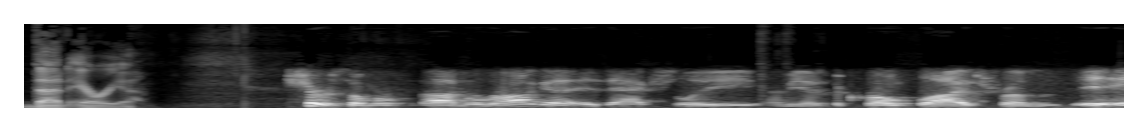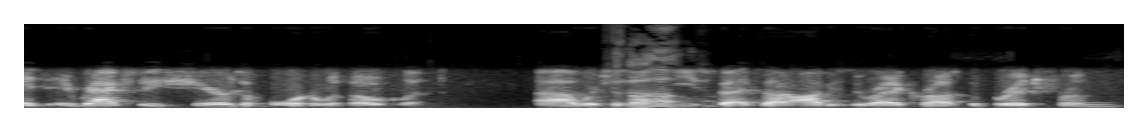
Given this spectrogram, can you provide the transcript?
that area? Sure. So uh, Moraga is actually, I mean, as the crow flies from, it, it actually shares a border with Oakland uh, which is on Oh. the east side. It's uh, obviously right across the bridge from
